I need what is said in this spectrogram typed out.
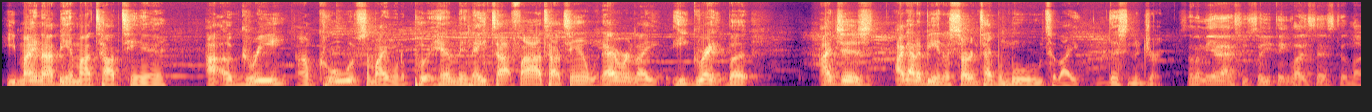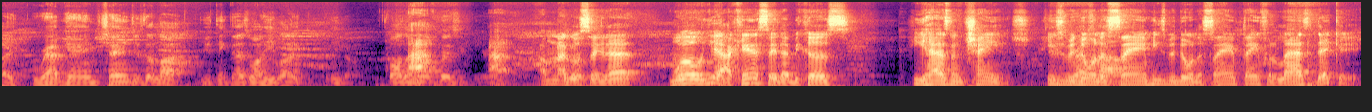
He might not be in my top ten. I agree. I'm cool if somebody want to put him in a top five, top ten, whatever. Like he great, but I just I got to be in a certain type of mood to like listen to Drake. So let me ask you. So you think like since the like rap game changes a lot, you think that's why he like you know falling off basically? I, I'm not gonna say that. Well, yeah, I can say that because he hasn't changed. He's His been doing the same. He's been doing the same thing for the last decade.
